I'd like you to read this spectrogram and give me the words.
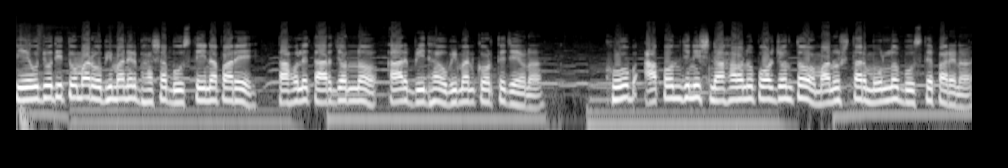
কেউ যদি তোমার অভিমানের ভাষা বুঝতেই না পারে, তাহলে তার জন্য আর বৃথা অভিমান করতে যেও না। খুব আপন জিনিস না হারানো পর্যন্ত মানুষ তার মূল্য বুঝতে পারে না।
